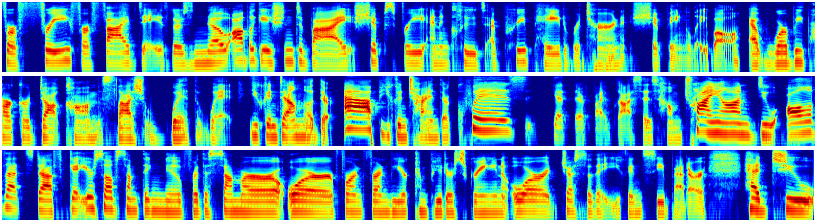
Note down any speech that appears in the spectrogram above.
for free for five days. There's no obligation to buy, ships free, and includes a prepaid return shipping label at warbyparker.com slash with whit. You can download their app, you can try in their quiz, get their five glasses home try on, do all of that stuff. Get yourself something new for the summer or for in front of your computer screen or just so that you can see better. Head to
